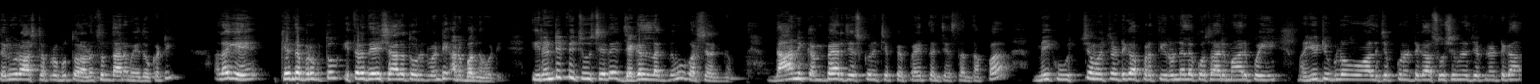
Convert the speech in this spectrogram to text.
తెలుగు రాష్ట్ర ప్రభుత్వాల అనుసంధానం ఏదో ఒకటి. అలాగే కేంద్ర ప్రభుత్వం ఇతర దేశాలతో ఉన్నటువంటి అనుబంధం ఒకటి. ఈ రెండింటిని చూసేదే జగల్లగ్నము వర్షలగ్నం. దాన్ని కంపేర్ చేసుకొని చెప్పే ప్రయత్నం చేస్తాం తప్ప మీకు ఉచ్చం వచ్చినట్టుగా ప్రతి రెండు నెలలకు ఒకసారి మారిపోయి మన యూట్యూబ్లో వాళ్ళు చెప్పుకున్నట్టుగా సోషల్ మీడియా చెప్పినట్టుగా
